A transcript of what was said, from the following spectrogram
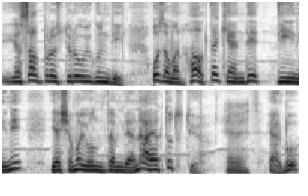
Yasal prosedüre uygun değil. O zaman halk da kendi dinini yaşama yolundalarını ayakta tutuyor. Evet. Yani bu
